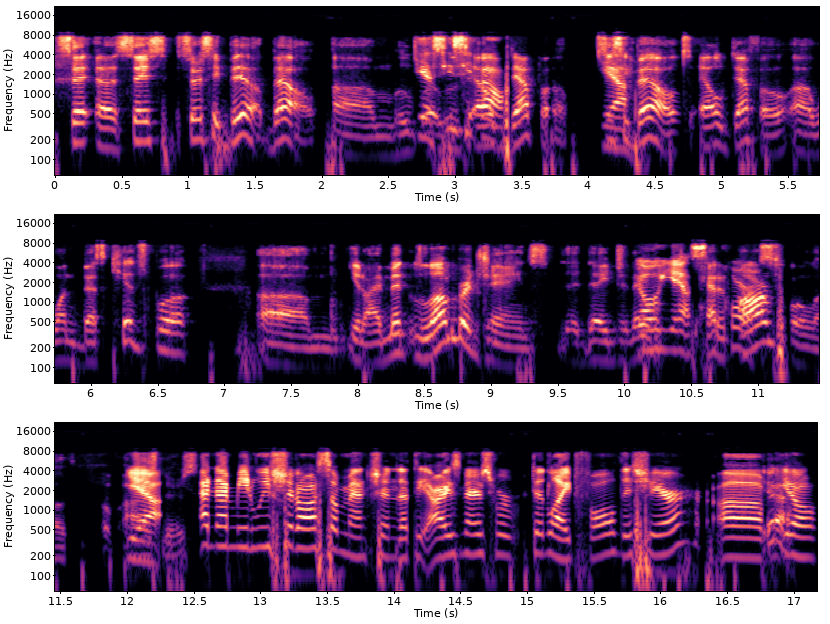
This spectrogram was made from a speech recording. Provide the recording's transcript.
Ce- uh, Ce- Cece Bell, Bell um, who, Yeah, uh, who's El. Deafo. Yeah. Cece Bell's El Deafo uh, won Best Kids Book. Um, you know, I meant Lumberjanes. They, they Oh, yes, had an armful of, of Yeah. Eisners. and I mean, we should also mention that the Eisners were delightful this year. Um, Yeah. You know,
